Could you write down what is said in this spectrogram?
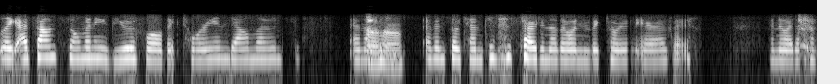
like I found so many beautiful Victorian downloads, and I've Uh-huh. been I've been so tempted to start another one in Victorian era, but I know I don't have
